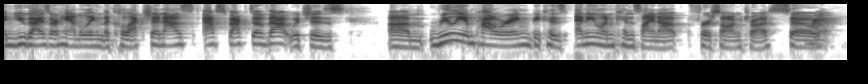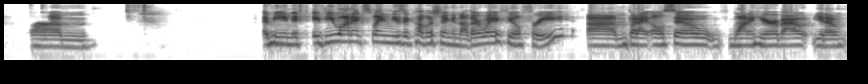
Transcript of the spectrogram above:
and you guys are handling the collection as aspect of that, which is um, really empowering because anyone can sign up for Songtrust. So, right. um, I mean, if, if you want to explain music publishing another way, feel free. Um, but I also want to hear about, you know,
